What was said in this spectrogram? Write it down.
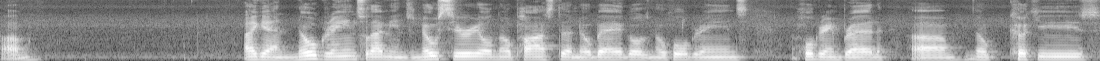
um, Again, no grain, so that means no cereal, no pasta, no bagels, no whole grains, whole grain bread, um, no cookies.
